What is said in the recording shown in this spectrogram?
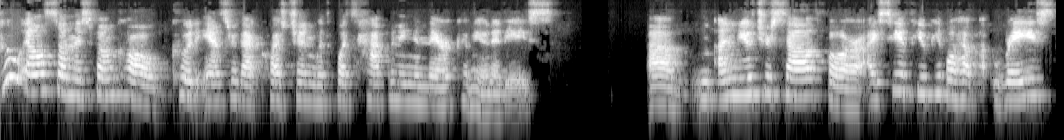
Who else on this phone call could answer that question with what's happening in their communities? Um, unmute yourself, or I see a few people have raised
